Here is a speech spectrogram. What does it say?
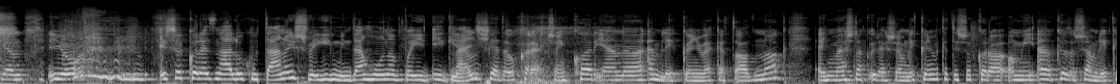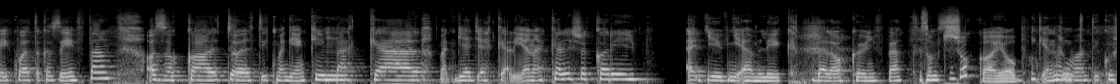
igen, jó. és akkor ez náluk utána is végig minden hónapban így Igen, megy? például karácsonykor ilyen emlékkönyveket adnak egymásnak, üres emlékkönyveket, és akkor a, ami közös emlékeik voltak az évben, azokkal töltik meg ilyen képekkel, meg jegyekkel, ilyenekkel, és akkor így egy évnyi emlék bele a könyvbe. Ez amúgy sokkal jobb. Igen, Mert- romantikus.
